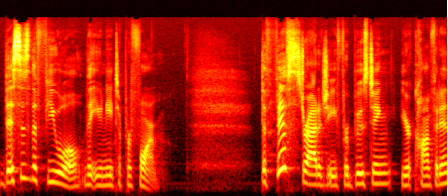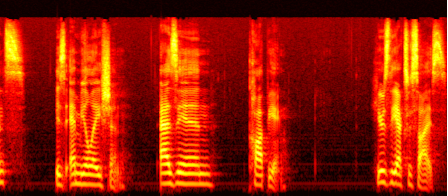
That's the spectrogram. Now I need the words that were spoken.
This is the fuel that you need to perform. The fifth strategy for boosting your confidence is emulation, as in copying. Here's the exercise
